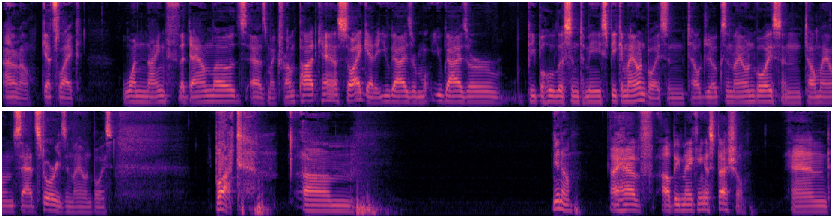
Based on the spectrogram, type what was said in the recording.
I don't know, gets like one ninth the downloads as my Trump podcast. So I get it. You guys are you guys are people who listen to me speak in my own voice and tell jokes in my own voice and tell my own sad stories in my own voice. But, um, you know, I have, I'll be making a special and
